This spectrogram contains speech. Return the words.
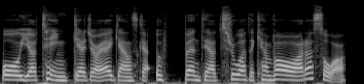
Och jag tänker att jag är ganska öppen till att tro att det kan vara så.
